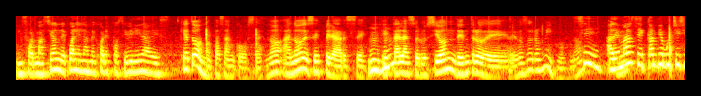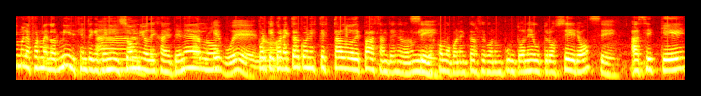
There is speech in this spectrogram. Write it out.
información de cuáles las mejores posibilidades que a todos nos pasan cosas, ¿no? A no desesperarse, que está la solución dentro de, nosotros mismos, ¿no? Sí, además se cambia muchísimo la forma de dormir, gente que tenía ah. insomnio deja de tenerlo. Qué bueno. Porque conectar con este estado de paz antes de dormir es como conectarse con un punto neutro cero, sí. hace que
